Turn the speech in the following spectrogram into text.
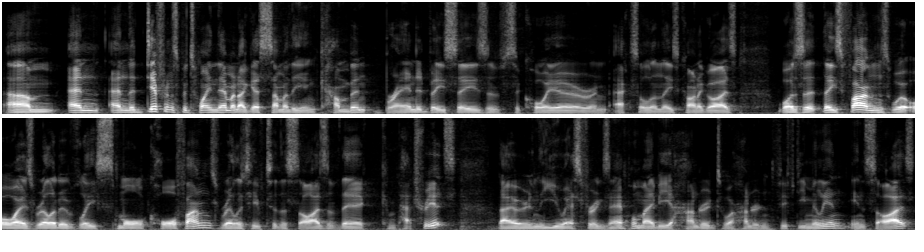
Um, and, and the difference between them and I guess some of the incumbent branded VCs of Sequoia and Accel and these kind of guys was that these funds were always relatively small core funds relative to the size of their compatriots. They were in the US, for example, maybe 100 to 150 million in size,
